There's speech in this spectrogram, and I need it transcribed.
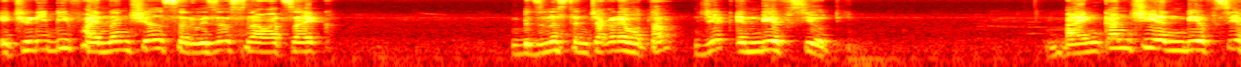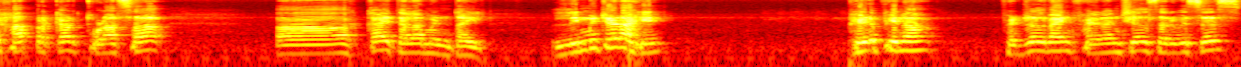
H D B financial services नावाचा एक बिझनेस त्यांच्याकडे होता जी एक एन बी एफ सी होती. बँकांची एन बी एफ सी हा प्रकार थोडासा काय त्याला म्हणता येईल? लिमिटेड आहे. Fedfina Federal bank financial services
